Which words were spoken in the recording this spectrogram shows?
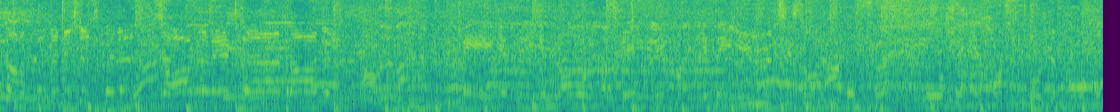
skader, men i sluttspillet så har han levert bra. Ja, men det der er meget, meget bra Vålerenga-spill. Legg merke til Jules Cæsar er oppe, sjekker hardt når de har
